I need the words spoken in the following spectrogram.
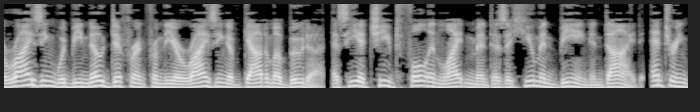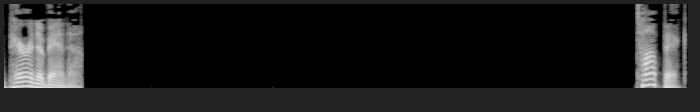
arising would be no different from the arising of Gautama Buddha, as he achieved full enlightenment as a human being and died, entering parinibbana. Topic:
